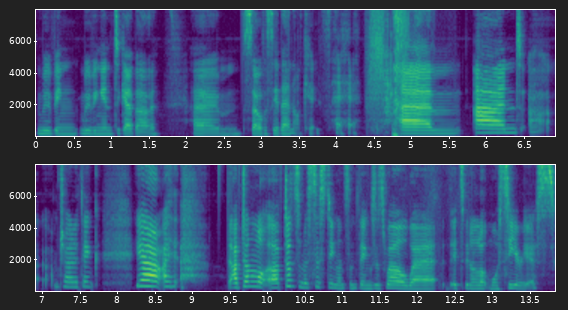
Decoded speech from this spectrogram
moving moving in together. Um, so obviously they're not kids. um, and uh, I'm trying to think. Yeah, I. I've done a lot. I've done some assisting on some things as well, where it's been a lot more serious.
